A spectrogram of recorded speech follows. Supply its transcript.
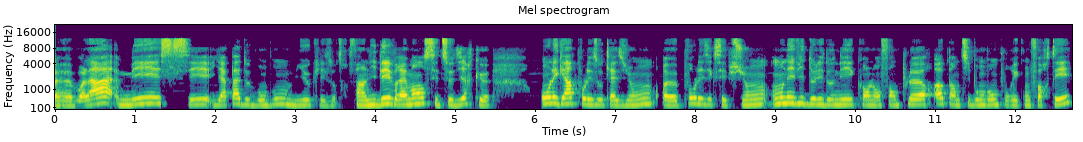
euh, voilà, mais c'est, il n'y a pas de bonbons mieux que les autres. Enfin, l'idée vraiment, c'est de se dire que on les garde pour les occasions, euh, pour les exceptions. On évite de les donner quand l'enfant pleure, hop, un petit bonbon pour réconforter,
